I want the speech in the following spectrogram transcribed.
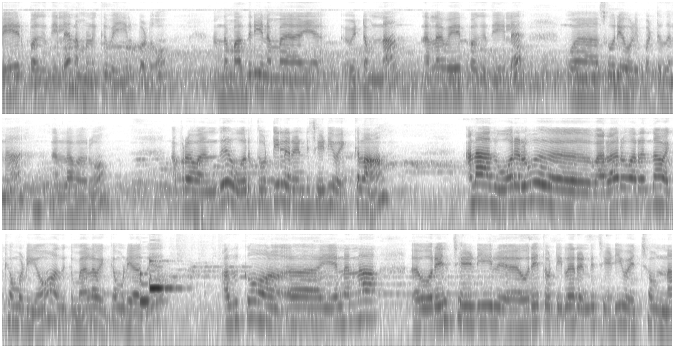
வேர் பகுதியில் நம்மளுக்கு வெயில் படும். அந்த மாதிரி நம்ம விட்டோம்னா நல்லா வேர் பகுதியில் சூரிய ஒளி பட்டுதுன்னா நல்லா வரும். அப்புறம் வந்து ஒரு தொட்டியில் ரெண்டு செடி வைக்கலாம். ஆனால் அது ஓரளவு வளர வரது தான் வைக்க முடியும். அதுக்கு மேலே வைக்க முடியாது. அதுக்கும் என்னென்னா ஒரே செடி ஒரே தொட்டியில் ரெண்டு செடி வச்சோம்னா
